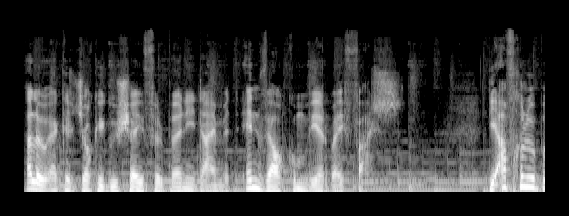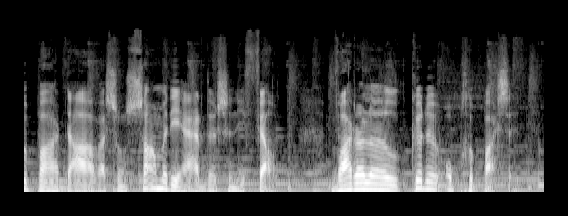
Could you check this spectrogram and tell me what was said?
Hallo, ek is Jockey Gouchee vir Bernie Diamond en welkom weer by Vars. Die afgelope paar dae was ons saam met die herders in die veld waar hulle hul kudde opgepas het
